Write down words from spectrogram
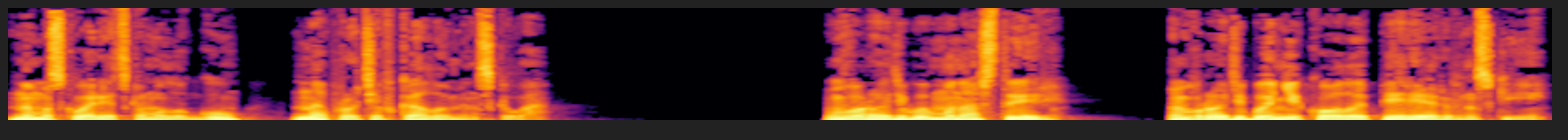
на Москворецком лугу напротив Коломенского. Вроде бы монастырь, вроде бы Никола Перервинский.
